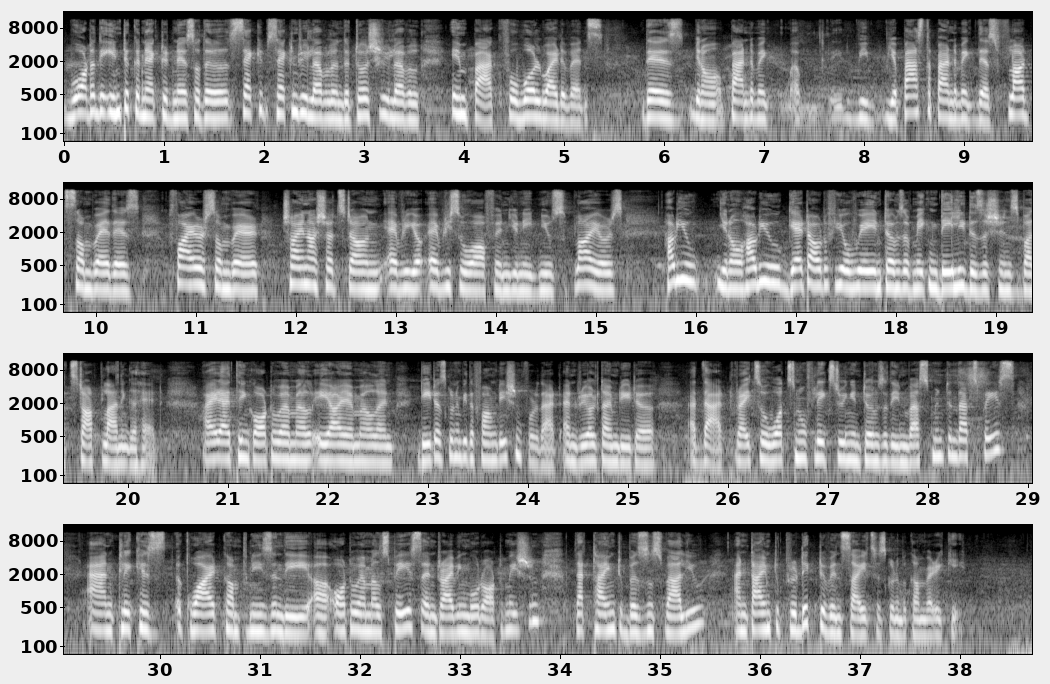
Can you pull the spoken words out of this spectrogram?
what are the interconnectedness or the sec- secondary level and the tertiary level impact for worldwide events there's you know pandemic uh, we, we are past the pandemic. There's flood somewhere. There's fire somewhere. China shuts down every every so often. You need new suppliers. How do you you know how do you get out of your way in terms of making daily decisions but start planning ahead? I, I think AI ML, and data is going to be the foundation for that, and real-time data at that, right? So, what Snowflake's doing in terms of the investment in that space, and Qlik has acquired companies in the uh, auto ML space and driving more automation, that time to business value and time to predictive insights is going to become very key.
